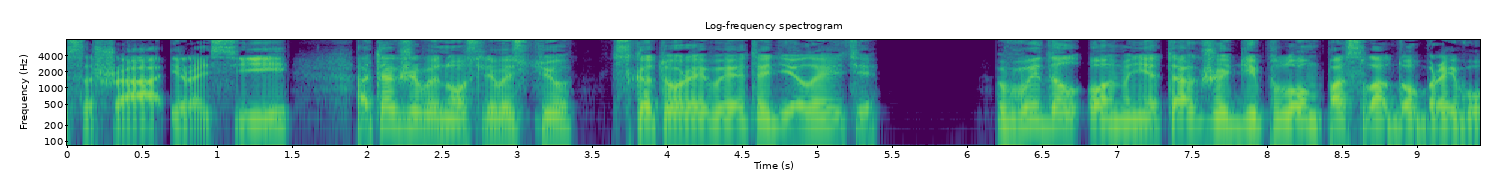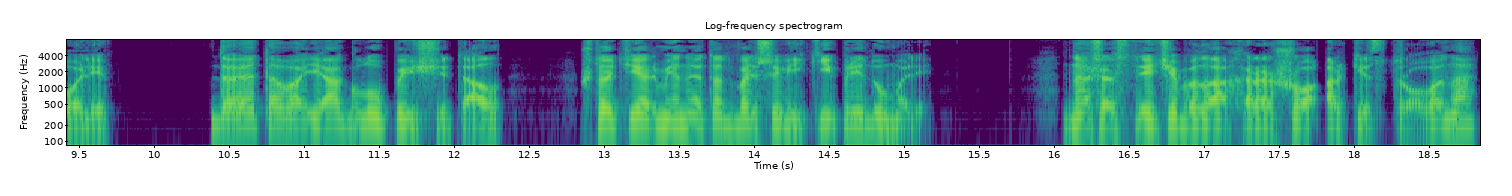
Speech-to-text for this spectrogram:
США и Россией, а также выносливостью, с которой вы это делаете. Выдал он мне также диплом посла доброй воли. До этого я, глупый, считал, что термин этот большевики придумали. Наша встреча была хорошо оркестрована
